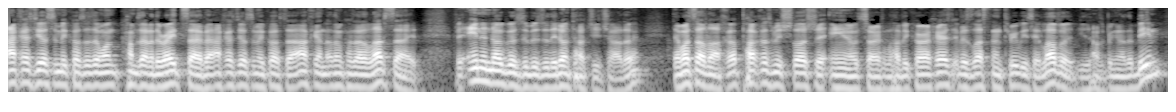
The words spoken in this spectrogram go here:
Achas yosem mikosas, the one comes out of the right side, achas yosem mikosas acher, and the other one comes out of the left side. V'ein no zubuzu, they don't touch each other. Then what's halacha? Pachas mishlosha oh, lahavi karacheres. If it's less than three, we say it. You don't have to bring another beam.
